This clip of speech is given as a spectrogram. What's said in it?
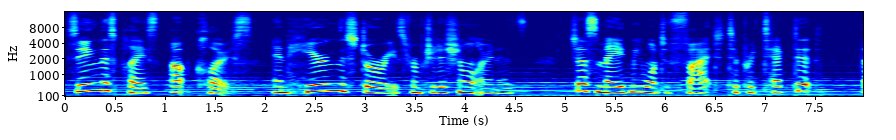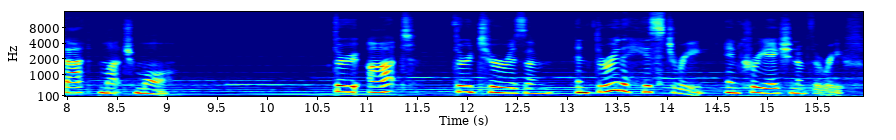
Seeing this place up close and hearing the stories from traditional owners just made me want to fight to protect it that much more. Through art, through tourism, and through the history and creation of the reef,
